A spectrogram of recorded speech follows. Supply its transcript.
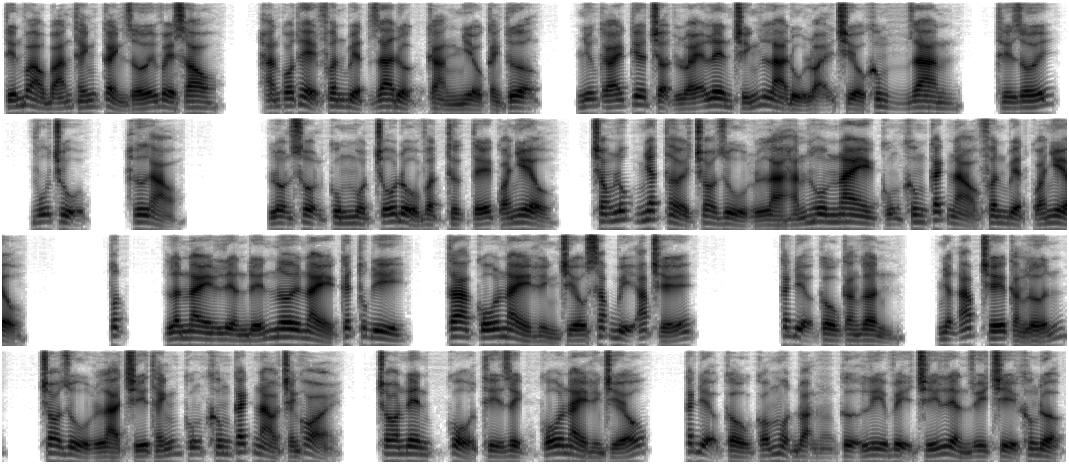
Tiến vào bán thánh cảnh giới về sau, hắn có thể phân biệt ra được càng nhiều cảnh tượng, những cái kia chợt lóe lên chính là đủ loại chiều không gian, thế giới, vũ trụ, hư ảo. Lộn xộn cùng một chỗ đồ vật thực tế quá nhiều, trong lúc nhất thời cho dù là hắn hôm nay cũng không cách nào phân biệt quá nhiều. Tốt, lần này liền đến nơi này kết thúc đi ta cố này hình chiếu sắp bị áp chế. Cách địa cầu càng gần, nhận áp chế càng lớn, cho dù là trí thánh cũng không cách nào tránh khỏi, cho nên cổ thì dịch cố này hình chiếu, cách địa cầu có một đoạn cự ly vị trí liền duy trì không được.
